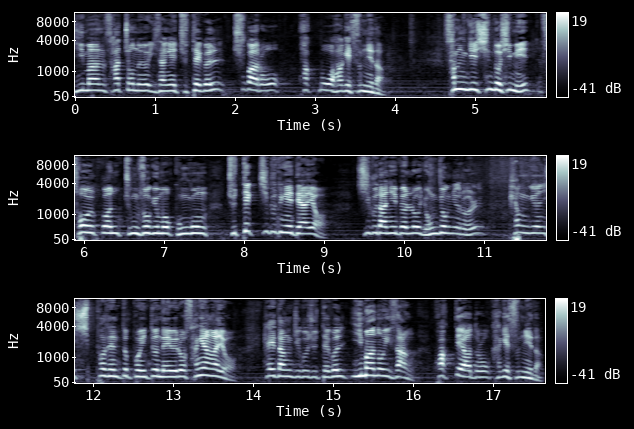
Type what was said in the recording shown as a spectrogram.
2만 4천 호 이상의 주택을 추가로 확보하겠습니다. 3기 신도시 및 서울권 중소규모 공공주택지구 등에 대하여 지구 단위별로 용적률을 평균 10%포인트 내외로 상향하여 해당 지구 주택을 2만 호 이상 확대하도록 하겠습니다.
